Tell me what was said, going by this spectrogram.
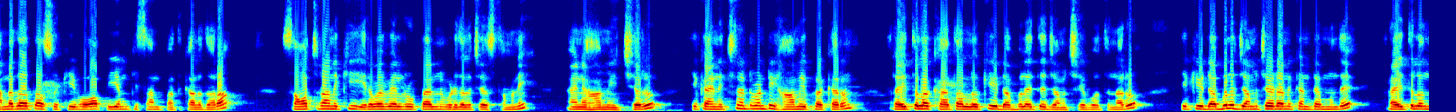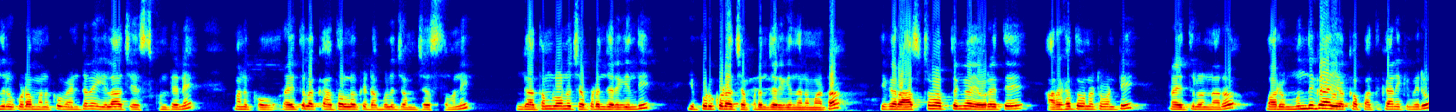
అన్నదాత సుఖీభవ పిఎం కిసాన్ పథకాల ద్వారా సంవత్సరానికి ఇరవై వేల రూపాయలను విడుదల చేస్తామని ఆయన హామీ ఇచ్చారు. ఇక ఆయన ఇచ్చినటువంటి హామీ ప్రకారం రైతుల ఖాతాల్లోకి డబ్బులు అయితే జమ చేయబోతున్నారు. ఇక ఈ డబ్బులు జమ చేయడానికంటే ముందే రైతులందరూ కూడా మనకు వెంటనే ఇలా చేసుకుంటేనే మనకు రైతుల ఖాతాల్లోకి డబ్బులు జమ చేస్తామని గతంలోనూ చెప్పడం జరిగింది ఇప్పుడు కూడా చెప్పడం జరిగిందనమాట ఇక రాష్ట్ర వ్యాప్తంగా ఎవరైతే అర్హత ఉన్నటువంటి రైతులు ఉన్నారో వారు ముందుగా ఈ యొక్క పథకానికి మీరు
